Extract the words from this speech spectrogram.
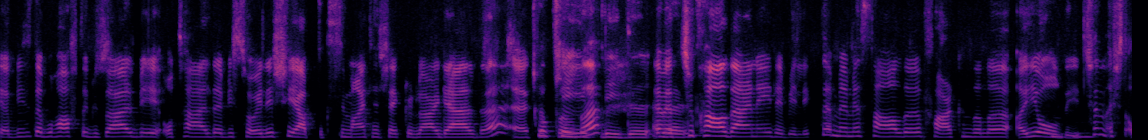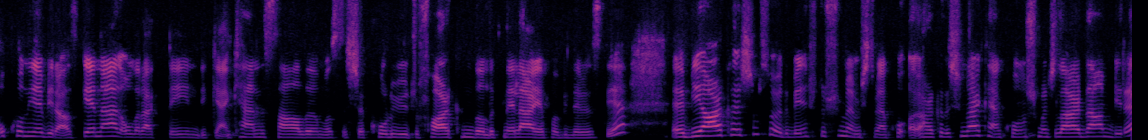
Ya biz de bu hafta güzel bir otelde bir söyleşi yaptık. Simay teşekkürler geldi. e, Çok katıldı. keyifliydi. Evet, TÜKAL Derneği ile birlikte meme sağlığı farkındalığı ayı olduğu için işte o konuya biraz genel olarak değindik. Yani kendi sağlığımız, işte koruyucu, farkındalık neler yapabiliriz diye. E, bir arkadaşım söyledi, ben hiç düşünmemiştim. Yani arkadaşım derken konuşmacılardan biri.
